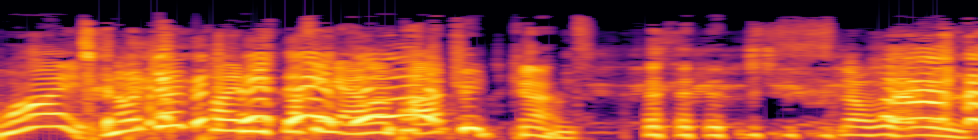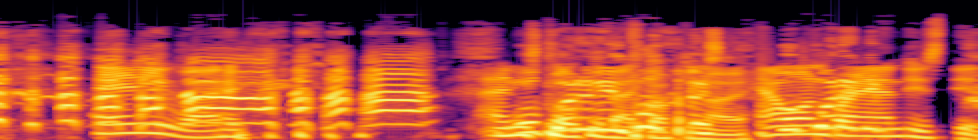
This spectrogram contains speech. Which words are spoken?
Why? No, don't play me fucking Alan Partridge, cunt. this is not working. Anyway, and he's We'll put it in post. How We'll on it in- brand is this?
